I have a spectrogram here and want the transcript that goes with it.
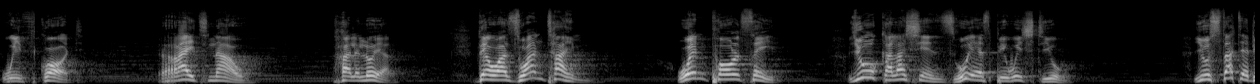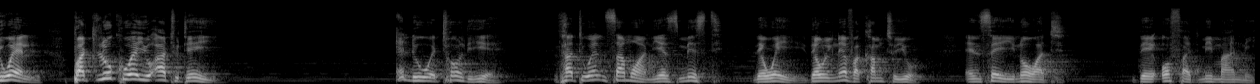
with God right now. Hallelujah. There was one time when Paul said, You Galatians, who has bewitched you? You started well, but look where you are today. And we were told here that when someone has missed the way, they will never come to you and say, You know what? They offered me money.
